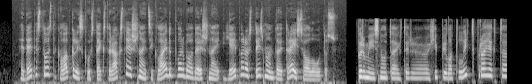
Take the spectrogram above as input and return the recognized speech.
Edēta stosta, ka latgaliskus tekstu rakstīšanai, cik laidu porbaudēšanai, jai parasti izmantoja treisolūtus. Pirmīs noteikti ir Hipija Latvijas projekta,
